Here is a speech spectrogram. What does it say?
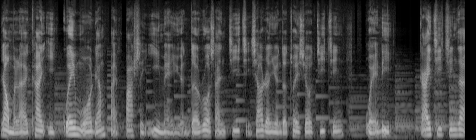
让我们来看以规模两百八十亿美元的洛杉矶警消人员的退休基金为例，该基金在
